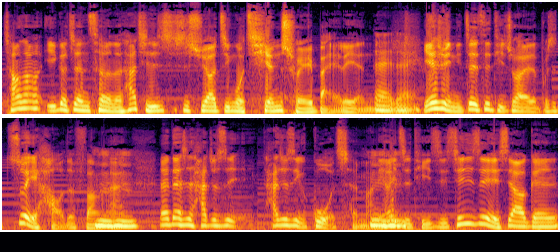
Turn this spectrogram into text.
常常一个政策呢，它其实是需要经过千锤百炼的。对对。也许你这次提出来的不是最好的方案，那但是它就是它就是一个过程嘛。你要一直提，其实这也是要跟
